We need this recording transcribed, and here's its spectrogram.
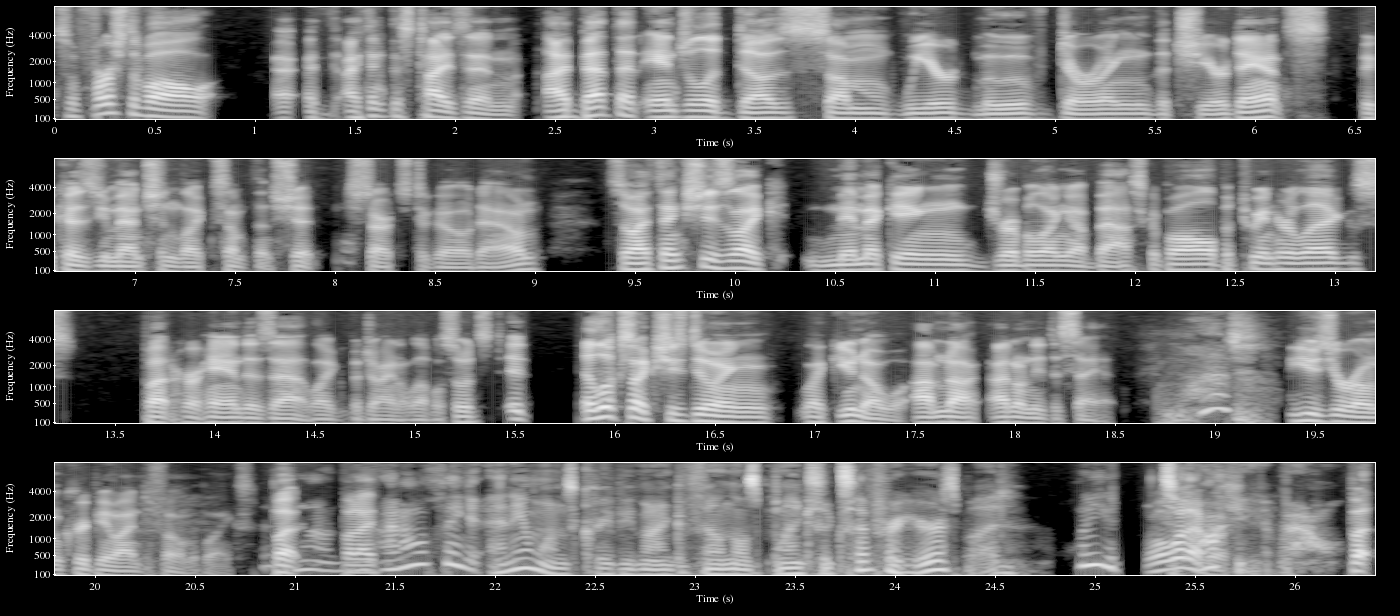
So first of all, I, I think this ties in. I bet that Angela does some weird move during the cheer dance because you mentioned like something shit starts to go down. So I think she's like mimicking dribbling a basketball between her legs but her hand is at like vagina level. So it's it it looks like she's doing like you know. I'm not. I don't need to say it. What? Use your own creepy mind to fill in the blanks. But No, but I I don't think anyone's creepy mind can fill in those blanks except for yours, bud. What are you Well, whatever. talking about? but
